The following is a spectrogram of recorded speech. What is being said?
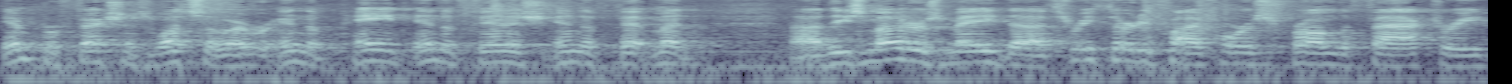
imperfections whatsoever in the paint, in the finish, in the fitment. Uh, these motors made uh, 335 horse from the factory.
